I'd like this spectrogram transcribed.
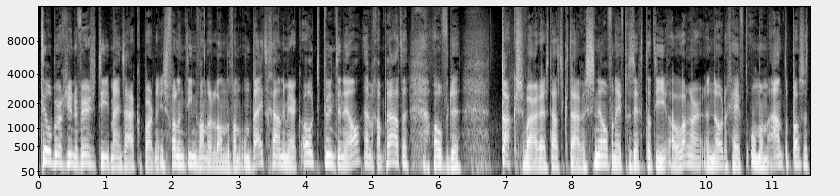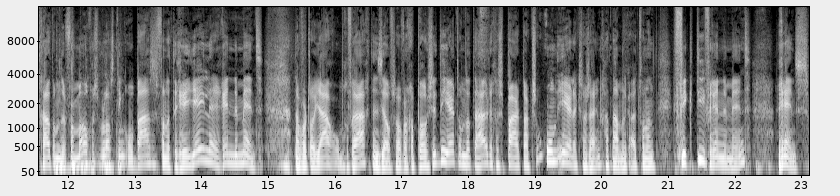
Tilburg University. Mijn zakenpartner is Valentin van der Landen van ontbijtgraandenmerk Oat.nl. En we gaan praten over de tax, waar eh, staatssecretaris Snel van heeft gezegd dat hij al langer nodig heeft om hem aan te passen. Het gaat om de vermogensbelasting op basis van het reële rendement. Daar wordt al jaren om gevraagd en zelfs over geprocedeerd, omdat de huidige spaartax oneerlijk zou zijn. Het gaat namelijk uit van een fictief rendement. Rens,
